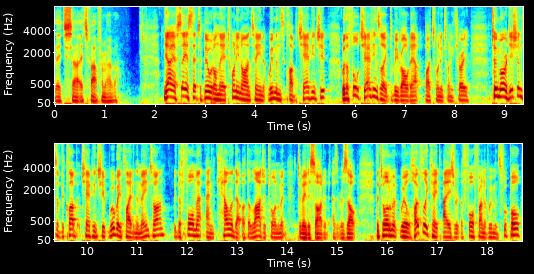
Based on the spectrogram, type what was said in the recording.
it's uh, it's far from over. The AFC is set to build on their 2019 Women's Club Championship with a full Champions League to be rolled out by 2023. Two more editions of the Club Championship will be played in the meantime, with the format and calendar of the larger tournament to be decided as a result. The tournament will hopefully keep Asia at the forefront of women's football,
